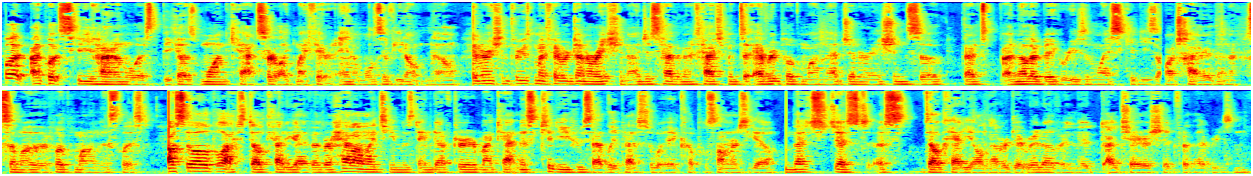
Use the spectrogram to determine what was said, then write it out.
But I put Skitty higher on the list because one, cats are like my favorite animals if you don't know. Generation 3 is my favorite generation. I just have an attachment to every Pokemon that generation, so that's another big reason why Skitty's much higher than some other Pokemon on this list. Also, the last Delcatty I've ever had on my team is named after my cat Miss Kitty, who sadly passed away a couple summers ago. That's just a Delcatty I'll never get rid of, and it, I cherish it for that reason.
